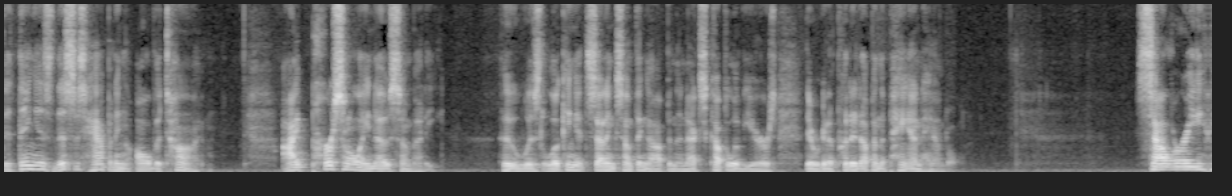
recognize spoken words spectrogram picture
The thing is, this is happening all the time. I personally know somebody who was looking at setting something up in the next couple of years. They were going to put it up in the panhandle. Salary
